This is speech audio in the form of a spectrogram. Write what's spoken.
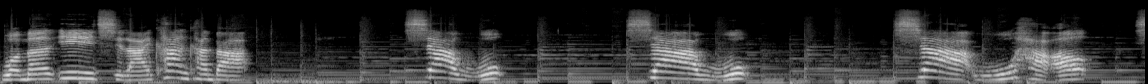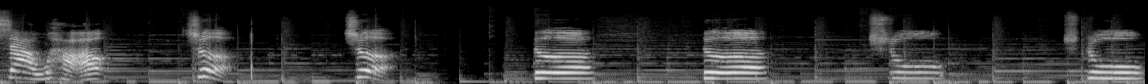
我们一起来看看吧。下午，下午，下午好。下午好，这、这、的的书书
